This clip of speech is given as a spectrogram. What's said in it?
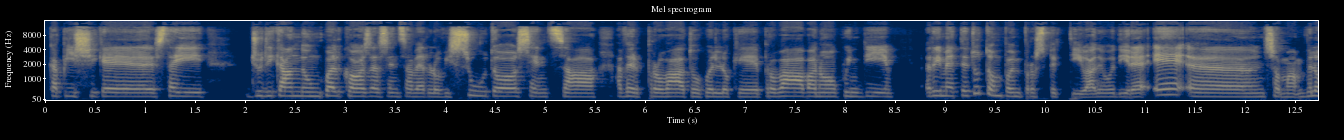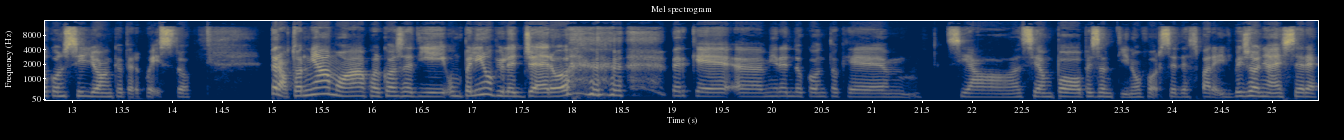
capisci che stai giudicando un qualcosa senza averlo vissuto, senza aver provato quello che provavano, quindi rimette tutto un po' in prospettiva, devo dire, e eh, insomma ve lo consiglio anche per questo. Però torniamo a qualcosa di un pelino più leggero, perché eh, mi rendo conto che mm, sia, sia, un po' pesantino forse Desparade. Bisogna essere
